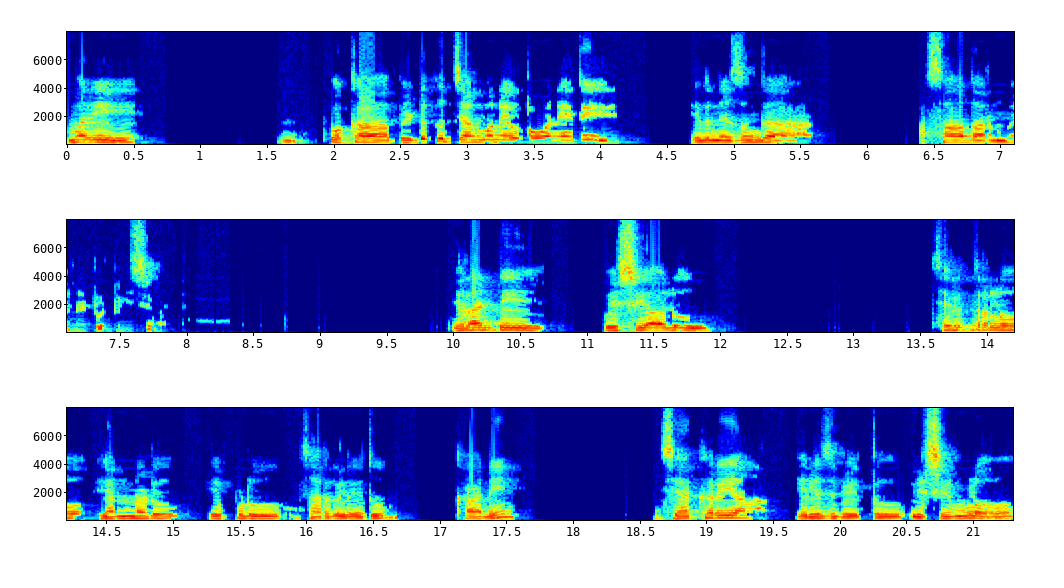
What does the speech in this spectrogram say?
మరి ఒక బిడ్డకు జన్మనివ్వటం అనేది ఇది నిజంగా అసాధారణమైనటువంటి విషయం ఇలాంటి విషయాలు చరిత్రలో ఎన్నడూ ఎప్పుడు జరగలేదు. కానీ జకరియా ఎలిజబెత్ విషయంలో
